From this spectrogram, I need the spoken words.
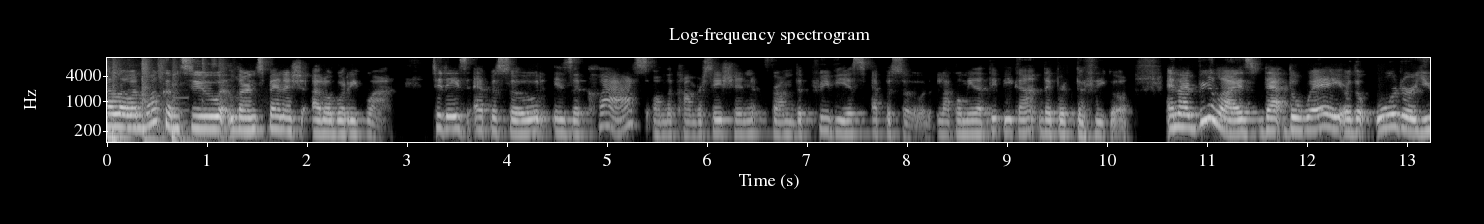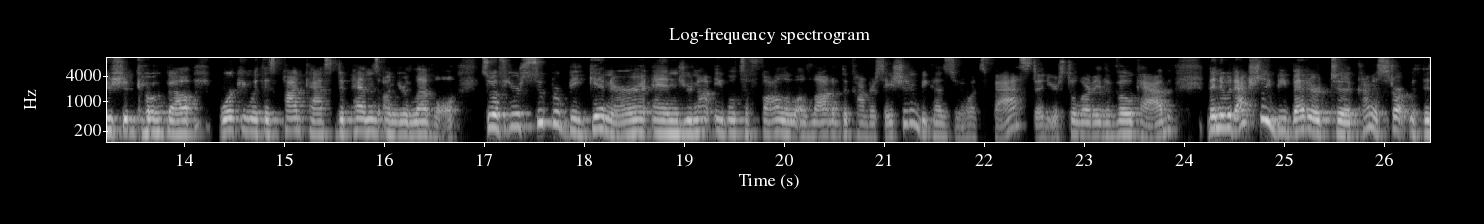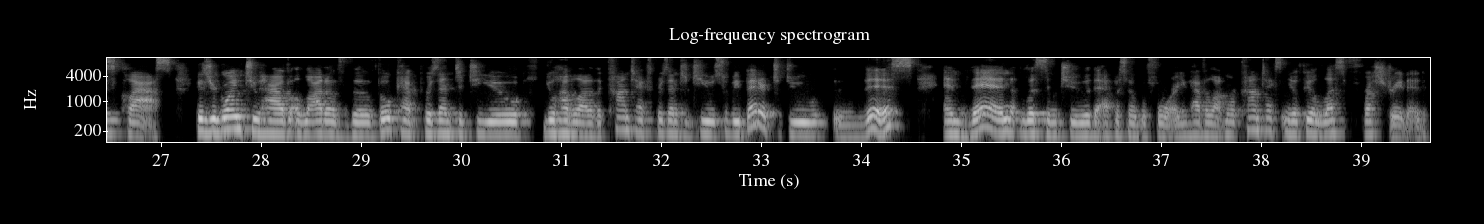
Hello and welcome to Learn Spanish a lo Boricua. Today's episode is a class on the conversation from the previous episode, La Comida Típica de Puerto Rico. And I realized that the way or the order you should go about working with this podcast depends on your level. So if you're super beginner and you're not able to follow a lot of the conversation because you know it's fast and you're still learning the vocab, then it would actually be better to kind of start with this class because you're going to have a lot of the vocab presented to you. You'll have a lot of the context presented to you. So it'd be better to do this and then listen to the episode before. You have a lot more context and you'll feel less frustrated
